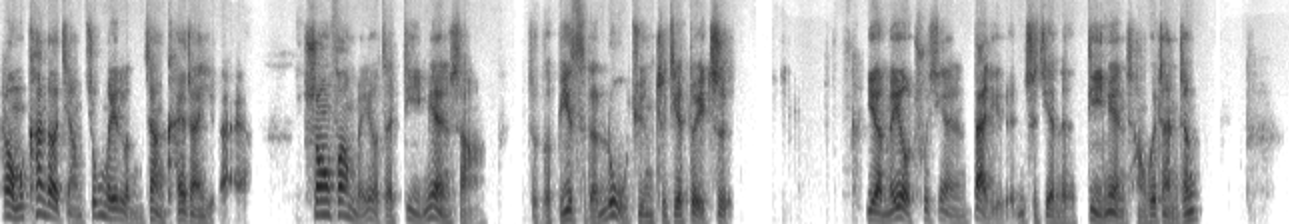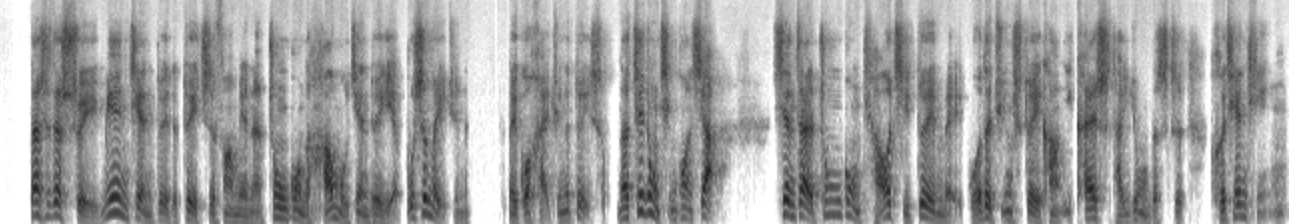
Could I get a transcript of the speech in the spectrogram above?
那我们看到，讲中美冷战开展以来啊，双方没有在地面上这个彼此的陆军直接对峙，也没有出现代理人之间的地面常规战争。但是在水面舰队的对峙方面呢，中共的航母舰队也不是美军的美国海军的对手。那这种情况下，现在中共挑起对美国的军事对抗，一开始他用的是核潜艇，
